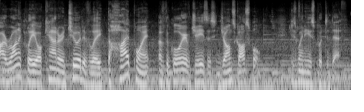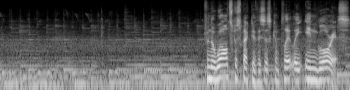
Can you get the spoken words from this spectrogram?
ironically or counterintuitively, the high point of the glory of Jesus in John's Gospel is when he is put to death. From the world's perspective, this is completely inglorious.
